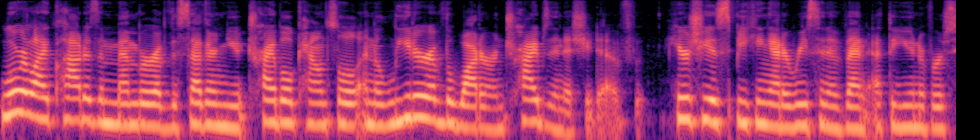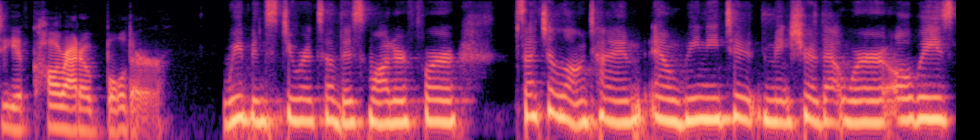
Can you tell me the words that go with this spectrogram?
Lorelei Cloud is a member of the Southern Ute Tribal Council and a leader of the Water and Tribes Initiative. Here she is speaking at a recent event at the University of Colorado Boulder. We've been stewards of this water for such a long time and we need to make sure that we're always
